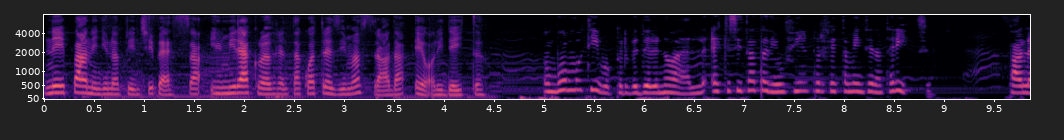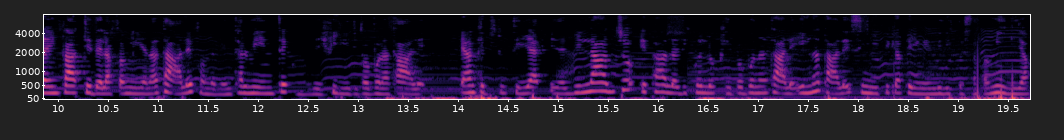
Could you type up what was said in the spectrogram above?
Nei panni di una principessa, Il miracolo della 34esima strada e Holiday. Un buon motivo per vedere Noel è che si tratta di un film perfettamente natalizio. Parla infatti della famiglia Natale, fondamentalmente, come dei figli di Babbo Natale e anche di tutti gli elfi del villaggio, e parla di quello che Babbo Natale e il Natale significa per i membri di questa famiglia.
